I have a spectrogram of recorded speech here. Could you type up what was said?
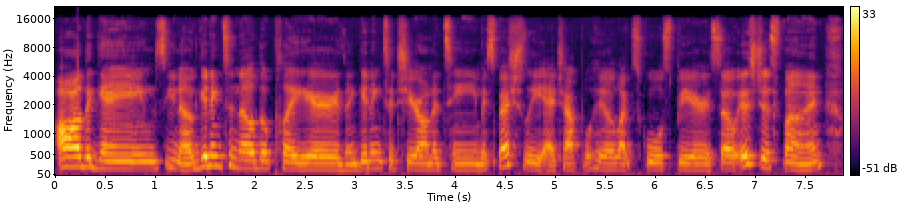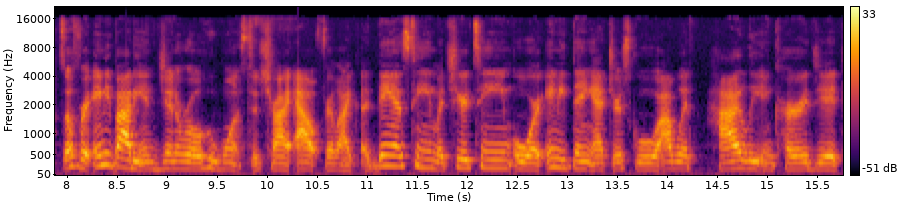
all the games, you know, getting to know the players and getting to cheer on a team, especially at Chapel Hill, like school spirit. So it's just fun. So for anybody in general who wants to try out for like a dance team, a cheer team, or anything at your school, I would highly encourage it.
